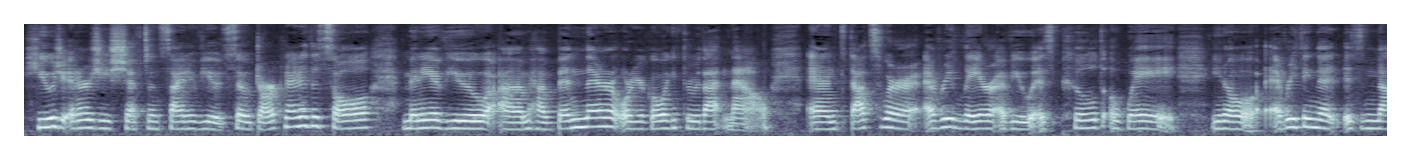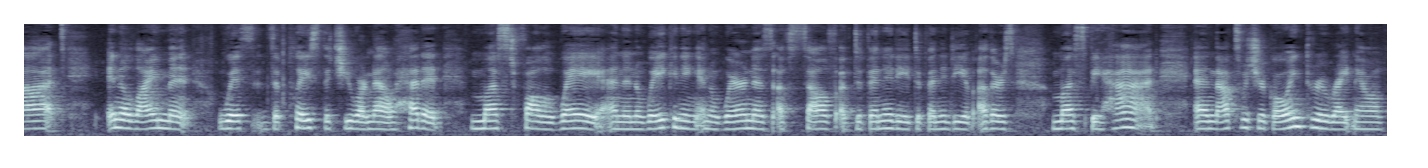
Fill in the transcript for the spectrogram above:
huge energy shift inside of you. So, dark night of the soul, many of you um, have been there or you're going through that now. And that's where every layer of you is peeled away. You know, everything that is not in alignment with the place that you are now headed must fall away and an awakening and awareness of self of divinity divinity of others must be had. And that's what you're going through right now.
